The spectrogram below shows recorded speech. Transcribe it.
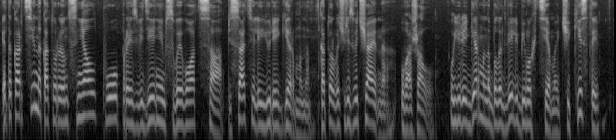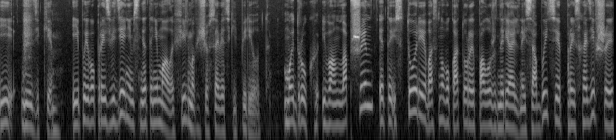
Это картина, которую он снял по произведениям своего отца, писателя Юрия Германа, которого чрезвычайно уважал. У Юрия Германа было две любимых темы – чекисты и медики. И по его произведениям снято немало фильмов еще в советский период. Мой друг Иван Лапшин – это история, в основу которой положены реальные события, происходившие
